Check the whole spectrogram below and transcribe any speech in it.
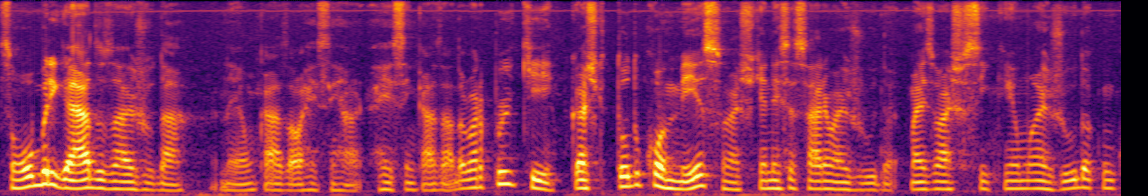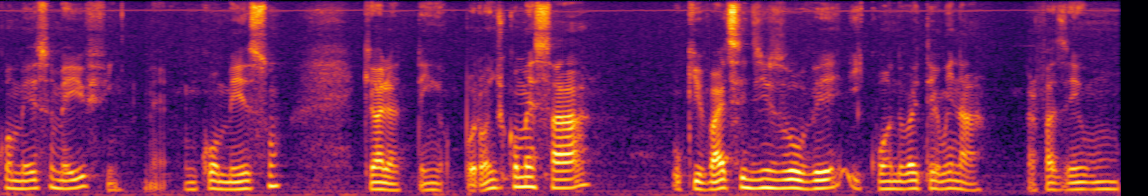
são obrigados a ajudar, né, um casal recém-casado. Agora por quê? Porque eu acho que todo começo, acho que é necessário uma ajuda, mas eu acho assim que é uma ajuda com começo, meio e fim, né? Um começo que olha, tem por onde começar, o que vai se desenvolver e quando vai terminar. Para fazer um,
